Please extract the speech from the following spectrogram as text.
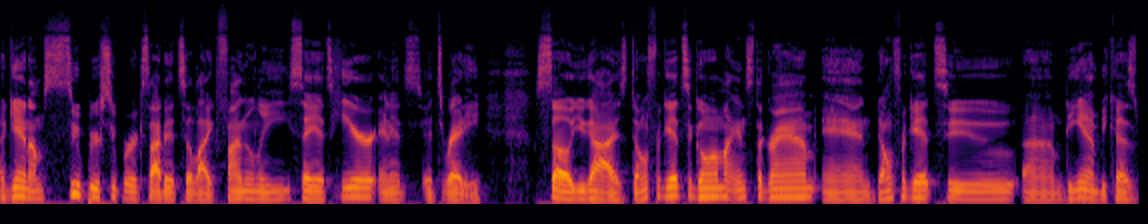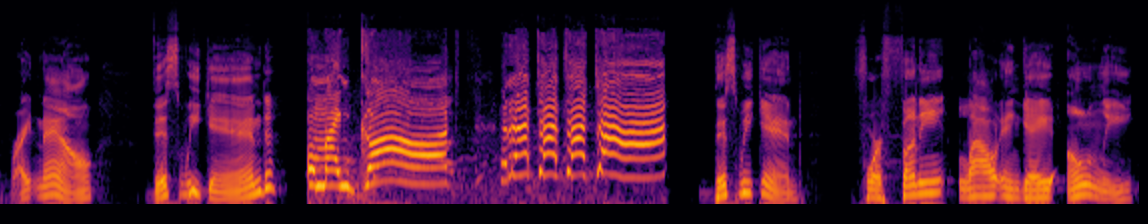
again, I'm super super excited to like finally say it's here and it's it's ready. So you guys don't forget to go on my Instagram and don't forget to um, DM because right now, this weekend. Oh my God! Ra-ta-ta-ta! This weekend, for funny, loud, and gay only,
